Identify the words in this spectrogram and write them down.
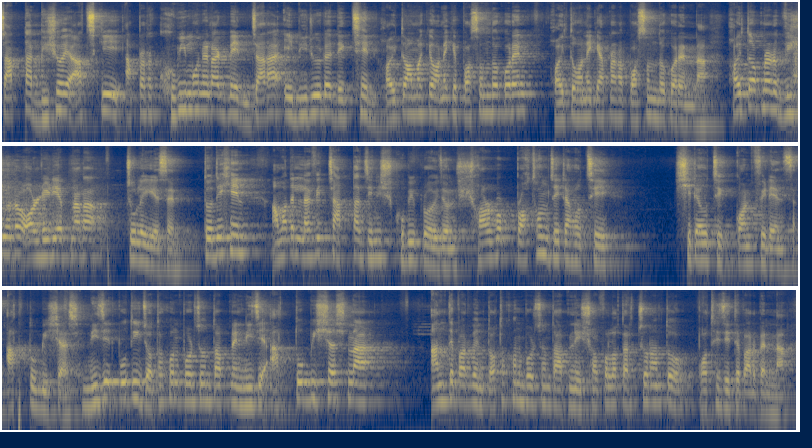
চারটা বিষয় আজকে আপনারা খুবই মনে রাখবেন। যারা এই ভিডিওটা দেখছেন, হয়তো আমাকে অনেকে পছন্দ করেন, হয়তো অনেকে আপনারা পছন্দ করেন না। হয়তো আপনারা ভিডিওটা অলরেডি আপনারা চলে গেছেন। তো দেখেন, আমাদের লাইফে চারটা জিনিস খুবই প্রয়োজন। সর্বপ্রথম যেটা হচ্ছে, সেটা হচ্ছে কনফিডেন্স আত্মবিশ্বাস। নিজের প্রতি যতক্ষণ পর্যন্ত আপনার নিজে আত্মবিশ্বাস না আনতে পারবেন ততক্ষণ পর্যন্ত আপনি সফলতার চূড়ান্ত পথে যেতে পারবেন না।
